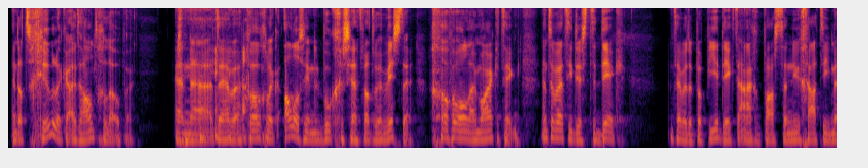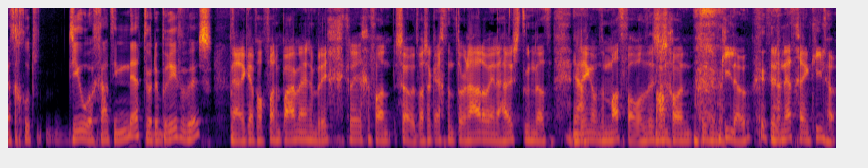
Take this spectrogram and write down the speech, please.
En dat is gruwelijk uit de hand gelopen. En uh, toen hebben we per ongeluk alles in het boek gezet wat we wisten over online marketing. En toen werd hij dus te dik. Toen hebben we de papierdikte aangepast. En nu gaat hij met goed duwen gaat hij net door de brievenbus. Ja, ik heb al van een paar mensen een bericht gekregen van... zo, het was ook echt een tornado in huis toen dat Ja. ding op de mat valt. Want het is dus gewoon het is een kilo. Het is net geen kilo.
